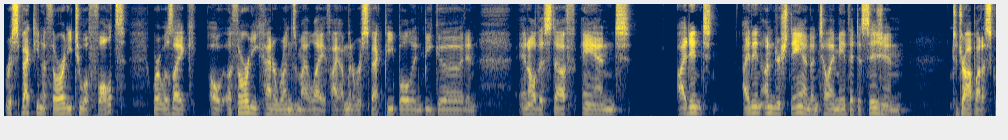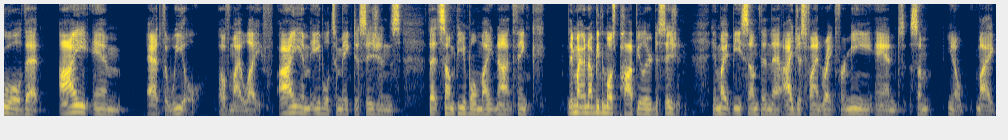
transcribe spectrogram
respecting authority to a fault where it was like, oh, authority kind of runs my life. I, I'm going to respect people and be good and and all this stuff. And I didn't I didn't understand until I made that decision to drop out of school that I am at the wheel of my life. I am able to make decisions that some people might not think it might not be the most popular decision. It might be something that I just find right for me and some you know my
